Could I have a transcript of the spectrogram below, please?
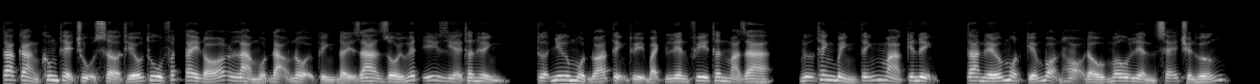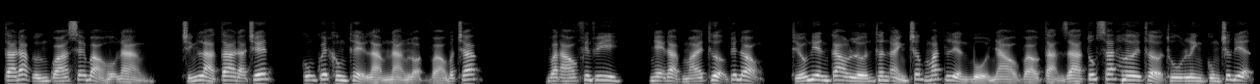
Ta càng không thể trụ sở thiếu thu phất tay đó là một đạo nội kình đẩy ra rồi huyết ý gì thân hình, tựa như một đóa tịnh thủy bạch liên phi thân mà ra, ngữ thanh bình tĩnh mà kiên định, ta nếu một kiếm bọn họ đầu mâu liền sẽ chuyển hướng, ta đáp ứng quá sẽ bảo hộ nàng, chính là ta đã chết, cũng quyết không thể làm nàng lọt vào bất chắc. Vạt áo phiên phi, nhẹ đạp mái thượng tuyết động, thiếu niên cao lớn thân ảnh trước mắt liền bổ nhào vào tản ra túc sát hơi thở thu linh cung trước điện,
